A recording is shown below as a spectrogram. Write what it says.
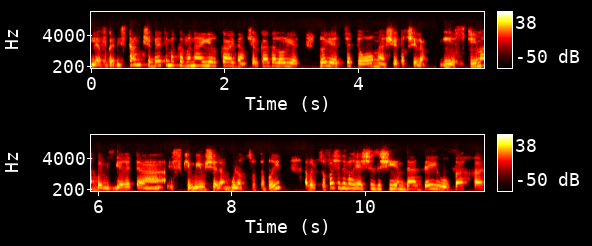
לאפגניסטן, כשבעצם הכוונה היא אל-קאעידה, שאל-קאעידה לא, לא ייצא טרור מהשטח שלה. היא הסכימה במסגרת ההסכמים שלה מול ארצות הברית, אבל בסופו של דבר יש איזושהי עמדה די רווחת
